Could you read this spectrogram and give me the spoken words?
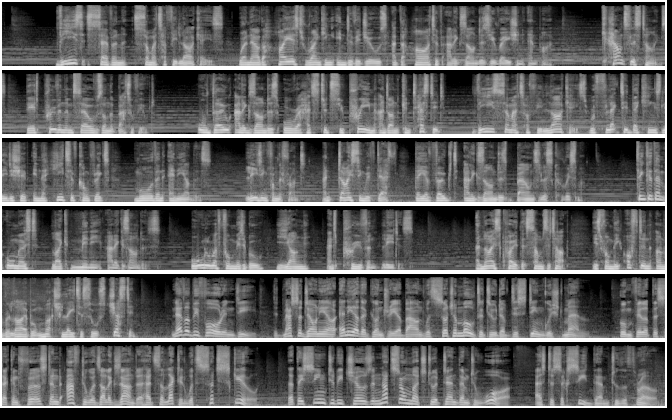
These seven Somatophylakes were now the highest ranking individuals at the heart of Alexander's Eurasian Empire. Countless times they had proven themselves on the battlefield. Although Alexander's aura had stood supreme and uncontested, these Somatophylakes reflected their king's leadership in the heat of conflict more than any others. Leading from the front and dicing with death, they evoked Alexander's boundless charisma. Think of them almost like mini Alexanders. All were formidable, young, and proven leaders. A nice quote that sums it up is from the often unreliable, much later source Justin. Never before, indeed, did Macedonia or any other country abound with such a multitude of distinguished men, whom Philip II first and afterwards Alexander had selected with such skill that they seemed to be chosen not so much to attend them to war as to succeed them to the throne.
